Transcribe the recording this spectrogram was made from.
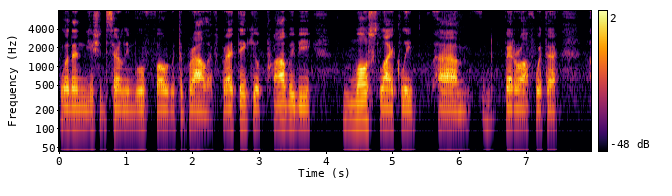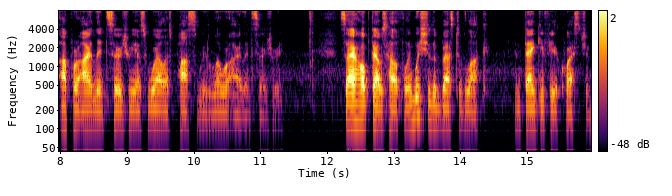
well then you should certainly move forward with the brow lift. But I think you'll probably be most likely um, better off with the upper eyelid surgery as well as possibly lower eyelid surgery. So I hope that was helpful. I wish you the best of luck and thank you for your question.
